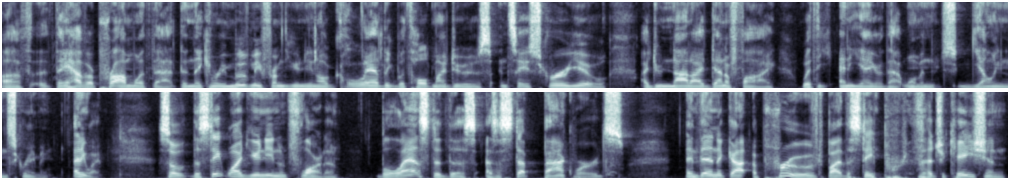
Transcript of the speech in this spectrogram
Uh, if they have a problem with that, then they can remove me from the union. I'll gladly withhold my dues and say, screw you. I do not identify with the NEA or that woman yelling and screaming. Anyway, so the statewide union in Florida blasted this as a step backwards. And then it got approved by the State Board of Education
